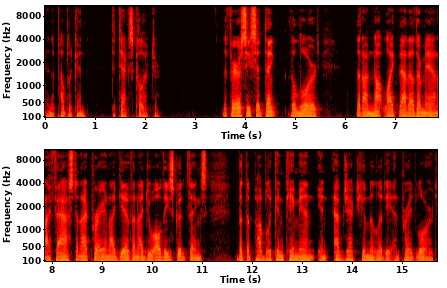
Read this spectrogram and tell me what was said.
and the publican, the tax collector. The Pharisee said, Thank the Lord that I'm not like that other man. I fast and I pray and I give and I do all these good things. But the publican came in in abject humility and prayed, Lord,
